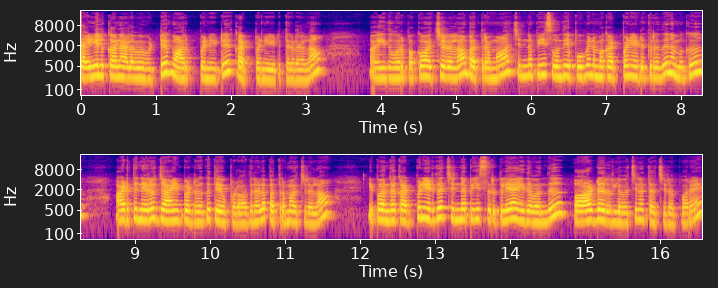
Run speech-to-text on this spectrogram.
தையலுக்கான அளவை விட்டு மார்க் பண்ணிவிட்டு கட் பண்ணி எடுத்துக்கிடலாம். இது ஒரு பக்கம் வச்சிடலாம் பத்திரமா. சின்ன பீஸ் வந்து எப்போவுமே நம்ம கட் பண்ணி எடுக்கிறது நமக்கு அடுத்த நேரம் ஜாயின் பண்ணுறதுக்கு தேவைப்படும். அதனால் பத்திரமா வச்சிடலாம். இப்போ அந்த கட் பண்ணி எடுத்த சின்ன பீஸ் இருக்கு இல்லையா இதை வந்து பார்டரில் வச்சு நான் தச்சிட போகிறேன்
